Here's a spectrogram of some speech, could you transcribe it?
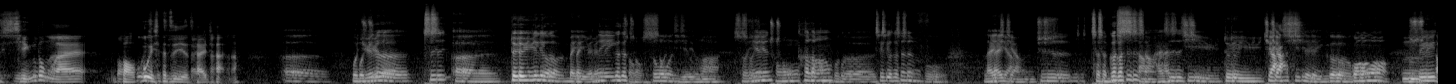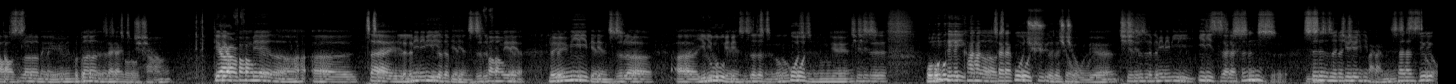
行动来？保护一下自己的财产呢？呃，我觉得之呃，对于那个美元的一个走势问题的话，首先从特朗普的这个政府来讲，就是整个市场还是基于对于加息的一个观望，所以导致了美元不断的在走强。第二方面呢，呃，在人民币的贬值方面，人民币贬值了，呃，一路贬值的整个过程中间，其实我们可以看到，在过去的九年，其实人民币一直在升值，甚至接近百分之三十六。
